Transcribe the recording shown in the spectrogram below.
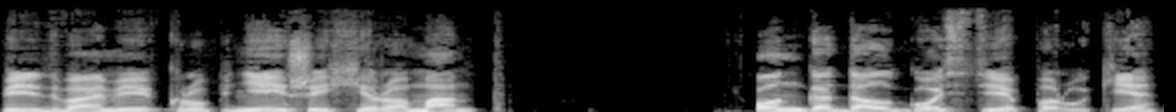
«Перед вами крупнейший хиромант». Он гадал гостье по руке,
